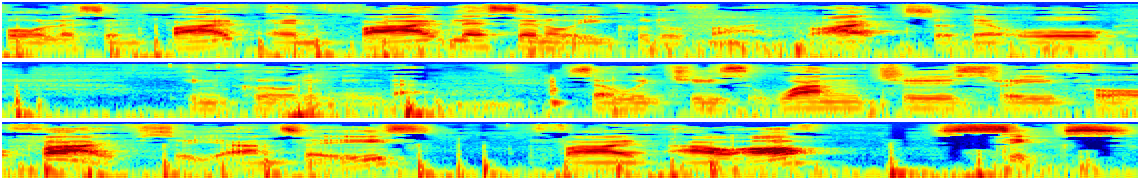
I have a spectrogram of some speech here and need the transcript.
4 less than 5, and 5 less than or equal to 5, right? So they're all including in that. So which is 1, 2, 3, 4, 5. So your answer is 5 out of 6.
